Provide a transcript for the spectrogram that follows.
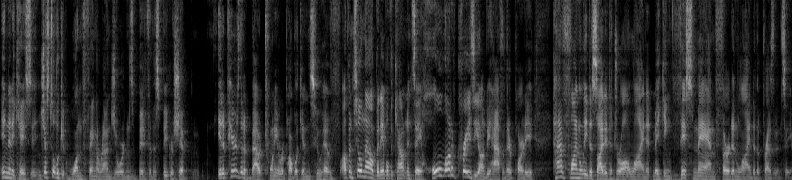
In any case, just to look at one thing around Jordan's bid for the speakership, it appears that about 20 Republicans who have, up until now, been able to countenance a whole lot of crazy on behalf of their party have finally decided to draw a line at making this man third in line to the presidency.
